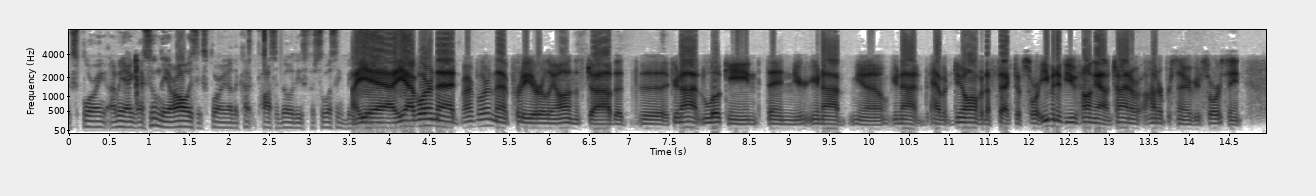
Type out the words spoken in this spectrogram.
exploring? I mean, I assume they are always exploring other possibilities for sourcing. Uh, yeah, yeah, I've learned that. I've learned that pretty early on this job that the, if you're not looking, then you're you're not you know you're not having you don't have an effective source. Even if you've hung out in China 100% of your sourcing interesting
